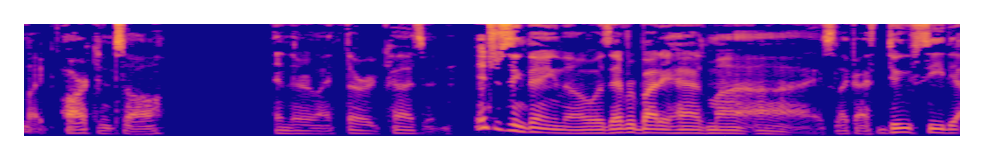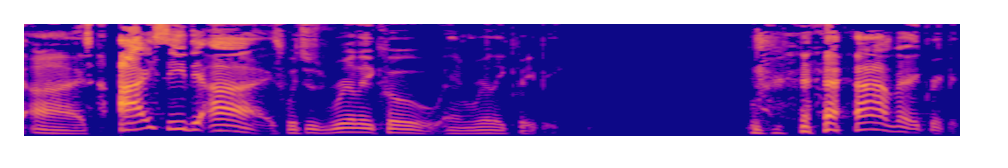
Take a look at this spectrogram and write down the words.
like Arkansas and they're like third cousin. Interesting thing though is everybody has my eyes. Like I do see the eyes. I see the eyes, which is really cool and really creepy. Very creepy.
